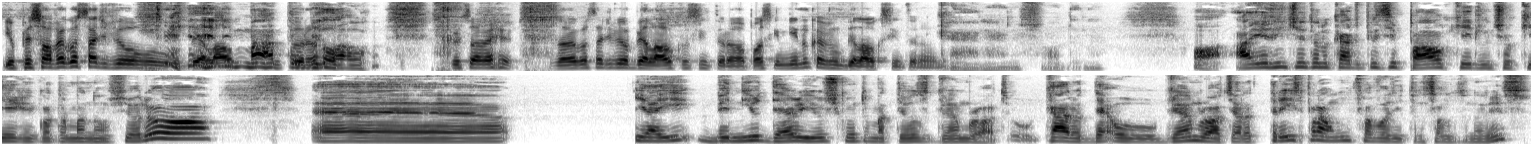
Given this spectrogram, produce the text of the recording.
e o pessoal vai gostar de ver o Belal ele mata o Belal. O pessoal, vai, o pessoal vai gostar de ver o Belal com o cinturão. Eu aposto que ninguém nunca viu um Belal com o cinturão. Né? Caralho, foda, né? Ó, aí a gente entra no card principal, Caitlyn Chokagan contra Manon Fiorot. É... E aí, Benil Darius contra o Matheus Gamrot. Cara, o, o Gamrot era 3 para 1 favorito nessa luta, não era isso?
